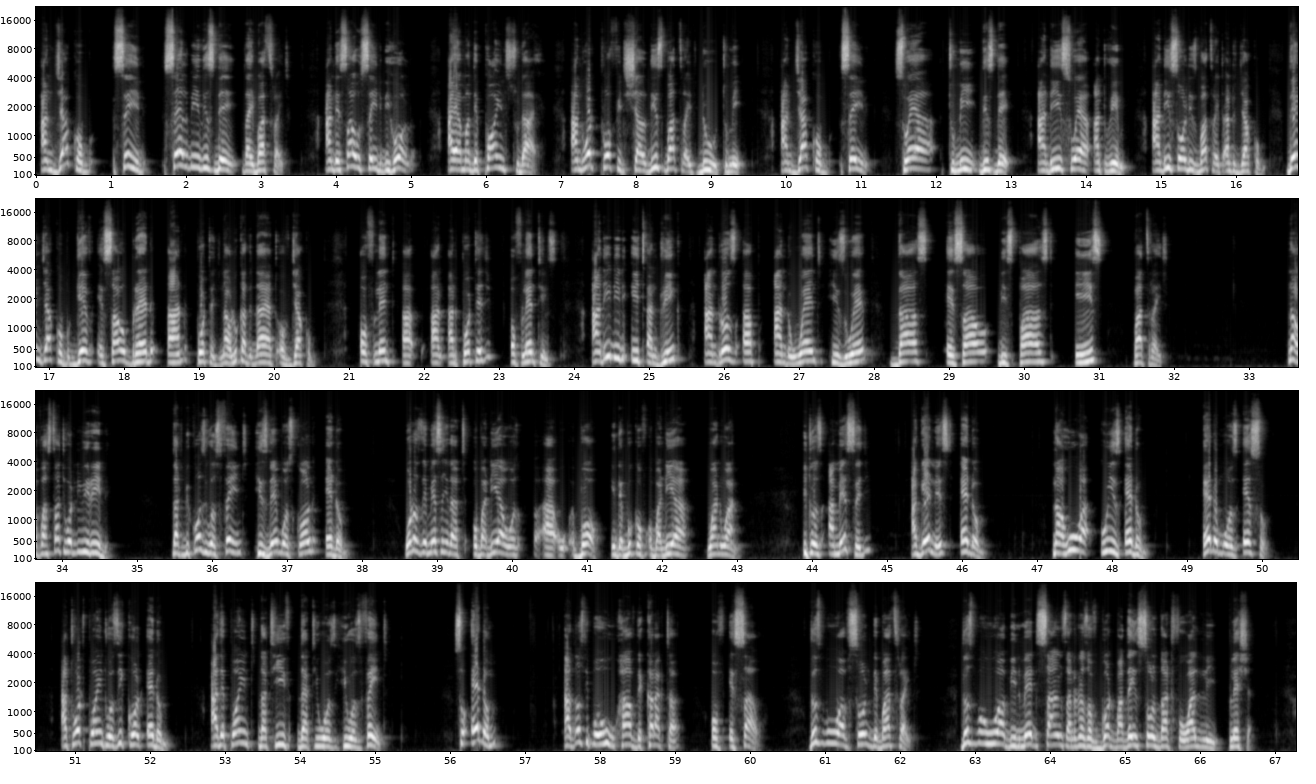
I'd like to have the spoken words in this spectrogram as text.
And Jacob said, Sell me this day thy birthright. And Esau said, Behold, I am at the point to die. And what profit shall this birthright do to me? And Jacob said, Swear to me this day. And he sware unto him. And he sold his birthright unto Jacob. Then Jacob gave Esau bread and pottage. Now look at the diet of Jacob. Of lent uh, and, and pottage of lentils. And he did eat and drink and rose up and went his way. Thus Esau dispersed his birthright. Now, verse 30, what did we read? That because he was faint, his name was called Edom. What was the message that Obadiah was uh, bore in the book of Obadiah 1 1? It was a message against Edom. Now, who, who is Edom? Edom was Esau. At what point was he called Edom? At the point that he that he was he was faint. So Edom are those people who have the character of Esau. Those people who have sold the birthright. Those people who have been made sons and daughters of God, but they sold that for worldly pleasure.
